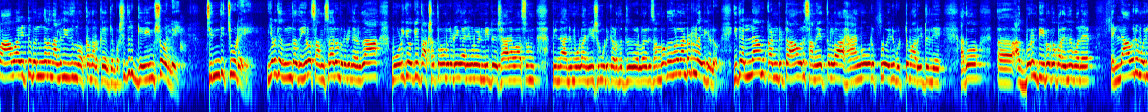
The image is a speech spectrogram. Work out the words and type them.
പാവായിട്ട് ഇവൻ ഇങ്ങനെ നല്ല രീതിയിൽ നോക്കാൻ നടക്കുകയായിരിക്കും പക്ഷെ ഇതൊരു ഗെയിം ഷോ അല്ലേ? ചിന്തിച്ചൂടെ? ഇയാൾക്ക് എന്തത്? ഇയാളെ സംസാരവും പരിപാടിയും കാര്യങ്ങളും. ആ മോളിക്ക് നോക്കി നക്ഷത്രവും പരിപാടിയും കാര്യങ്ങളും എണ്ണിയിട്ട് ഷാനവാസും പിന്നെ അനുമോളും അനീഷും കൂടി കിടന്നിട്ട് ഉള്ള ഒരു സംഭവം നിങ്ങൾ കണ്ടിട്ടുണ്ടായിരിക്കുമല്ലോ. ഇതെല്ലാം കണ്ടിട്ട് ആ ഒരു സമയത്തുള്ള ആ ഹാങ് ഓവർ ഇപ്പോഴും അതിന് വിട്ടുമാറിയിട്ടില്ലേ? അതോ അക്ബറും ടീമൊക്കെ പറയുന്ന പോലെ എല്ലാവരും ഒരു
